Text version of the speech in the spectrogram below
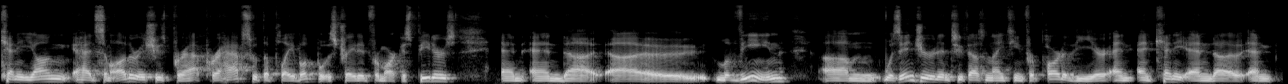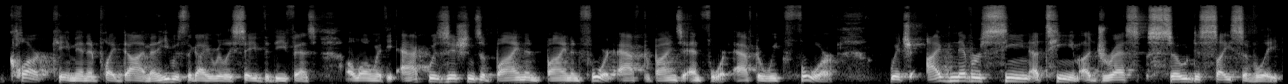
Kenny Young had some other issues, perhaps, perhaps with the playbook, but was traded for Marcus Peters. And and uh, uh, Levine um, was injured in 2019 for part of the year, and and Kenny and uh, and Clark came in and played dime, and he was the guy who really saved the defense, along with the acquisitions of Bine and Bine and Fort after Bynes and Fort after Week Four, which I've never seen a team address so decisively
